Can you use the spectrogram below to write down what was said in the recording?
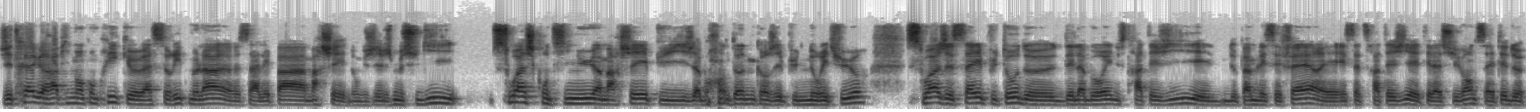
j'ai très rapidement compris que à ce rythme-là, ça allait pas marcher. Donc je me suis dit, soit je continue à marcher et puis j'abandonne quand j'ai plus de nourriture, soit j'essaye plutôt de d'élaborer une stratégie et de pas me laisser faire. Et, cette stratégie a été la suivante, ça a été de,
